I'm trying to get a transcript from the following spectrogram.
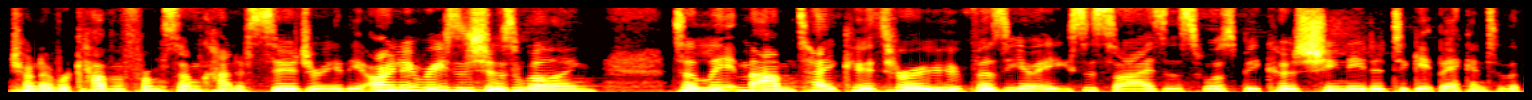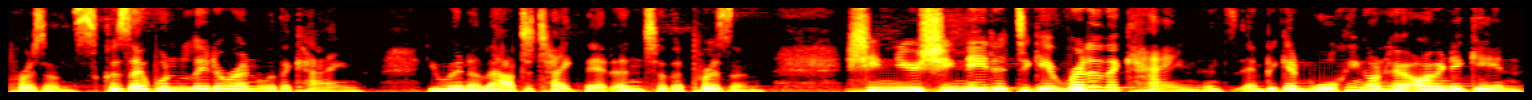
trying to recover from some kind of surgery. The only reason she was willing to let mum take her through her physio exercises was because she needed to get back into the prisons because they wouldn't let her in with a cane. You weren't allowed to take that into the prison. She knew she needed to get rid of the cane and, and begin walking on her own again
